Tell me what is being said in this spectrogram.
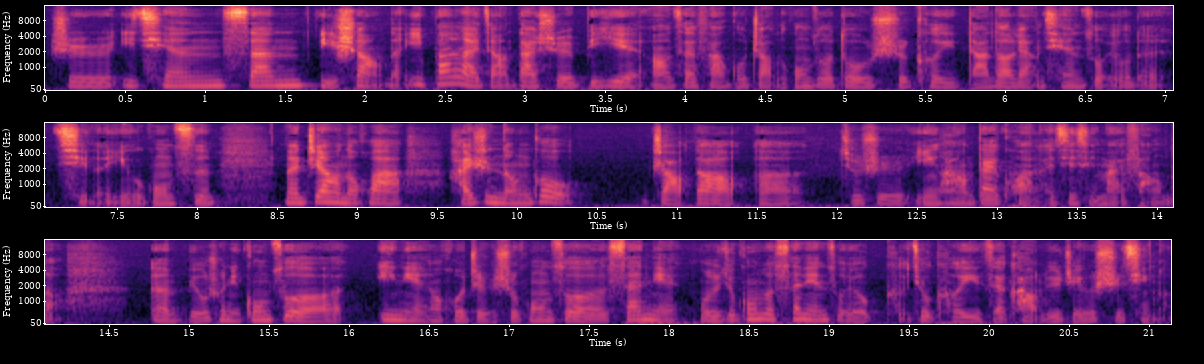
是一千三以上。那一般来讲，大学毕业啊，在法国找的工作都是可以达到两千左右的起的一个工资。那这样的话，还是能够找到呃，就是银行贷款来进行买房的。嗯，比如说你工作一年或者是工作三年，我就工作三年左右可就可以再考虑这个事情了。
